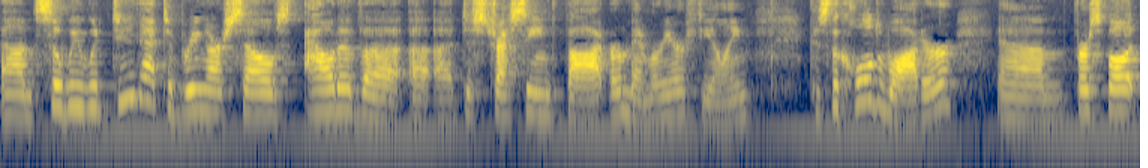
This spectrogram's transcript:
Um, so we would do that to bring ourselves out of a, a, a distressing thought or memory or feeling. Because the cold water, um, first of all, it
